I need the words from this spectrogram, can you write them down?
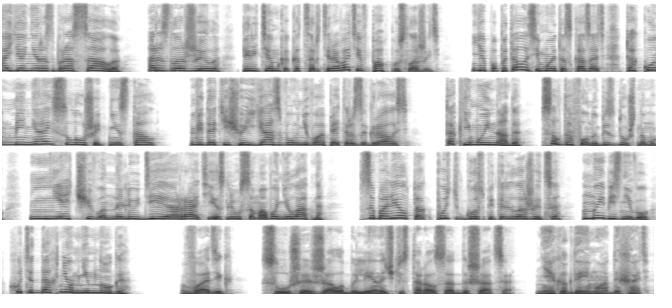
А я не разбросала, а разложила, перед тем, как отсортировать и в папку сложить. Я попыталась ему это сказать, так он меня и слушать не стал. Видать, еще и язва у него опять разыгралась. Так ему и надо, солдафону бездушному. Нечего на людей орать, если у самого не ладно. Заболел так, пусть в госпиталь ложится. Мы без него хоть отдохнем немного». Вадик, слушая жалобы Леночки, старался отдышаться. «Некогда ему отдыхать.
